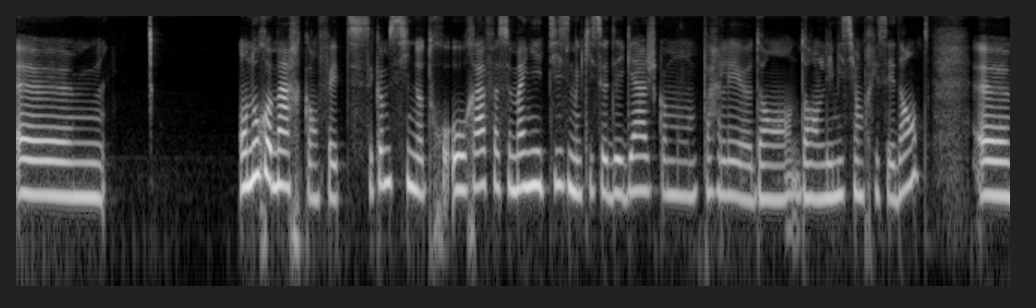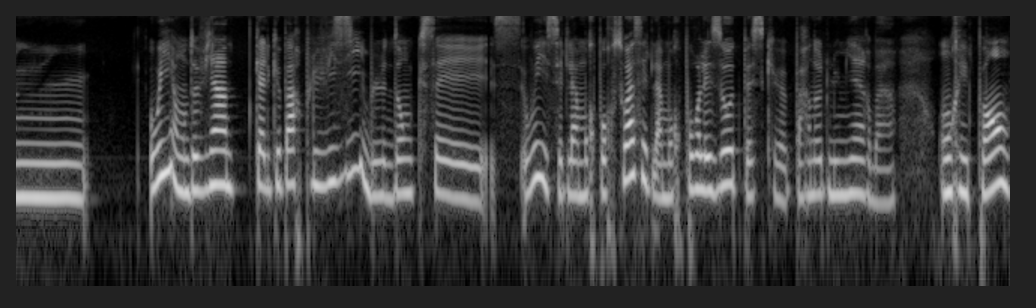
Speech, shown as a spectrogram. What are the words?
euh, on nous remarque en fait. C'est comme si notre aura, face ce magnétisme qui se dégage, comme on parlait euh, dans, dans l'émission précédente, euh, oui, on devient quelque part plus visible. Donc, c'est oui, c'est de l'amour pour soi, c'est de l'amour pour les autres, parce que par notre lumière, ben, on répand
